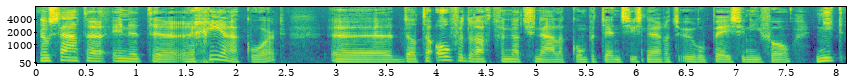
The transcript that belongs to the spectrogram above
Nou staat er in het uh, regeerakkoord... Uh, dat de overdracht van nationale competenties naar het Europese niveau... niet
